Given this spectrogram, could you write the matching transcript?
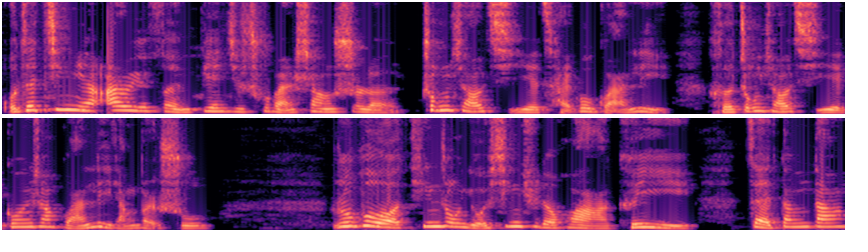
我在今年二月份编辑出版上市了《中小企业采购管理》和《中小企业供应商管理》两本书。如果听众有兴趣的话，可以在当当、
